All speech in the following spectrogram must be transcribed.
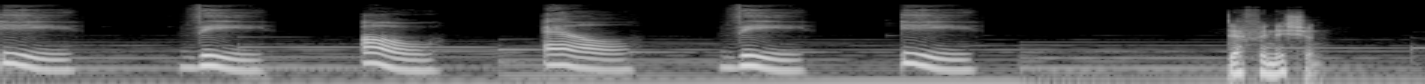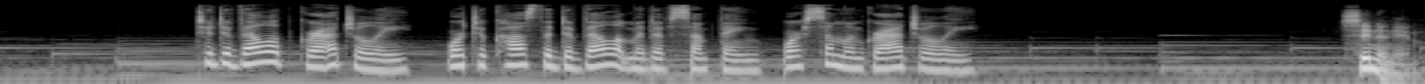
E V O L V E Definition To develop gradually, or to cause the development of something or someone gradually. Synonym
